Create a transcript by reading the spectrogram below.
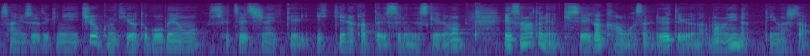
参入するときに中国の企業と合弁を設立しないといけなかったりするんですけれども、えそのあたりの規制が緩和されるというようなものになっていました。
